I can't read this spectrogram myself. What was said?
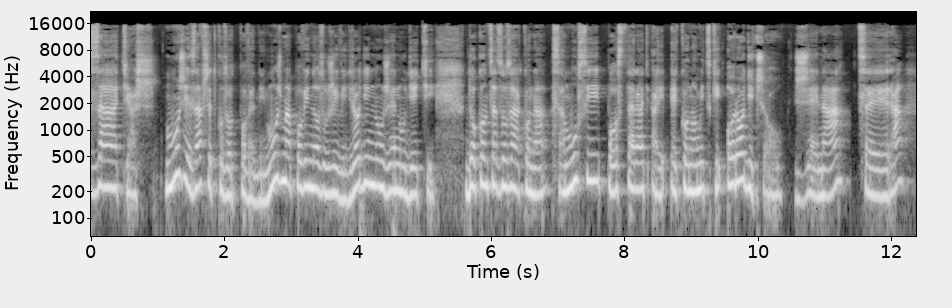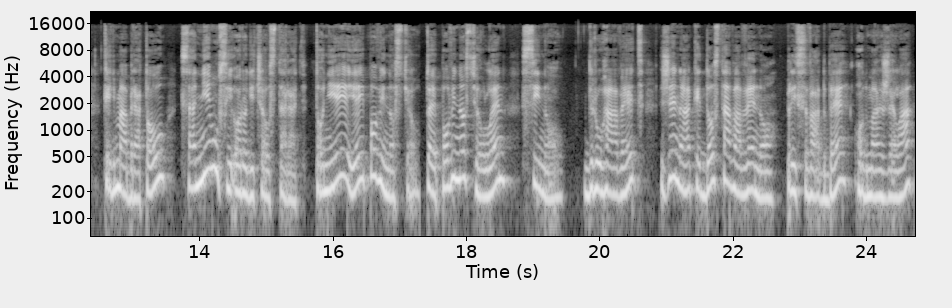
záťaž. Muž je za všetko zodpovedný. Muž má povinnosť uživiť rodinu, ženu, deti. Dokonca zo zákona sa musí postarať aj ekonomicky o rodičov. Žena, dcéra, keď má bratov, sa nemusí o rodičov starať. To nie je jej povinnosťou. To je povinnosťou len synov. Druhá vec, žena, keď dostáva veno pri svadbe od manžela,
